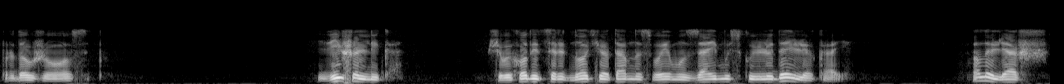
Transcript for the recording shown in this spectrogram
продовжував Осип. Вішальника, що виходить серед ночі отам на своєму займуську і людей лякає. Але Ляш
